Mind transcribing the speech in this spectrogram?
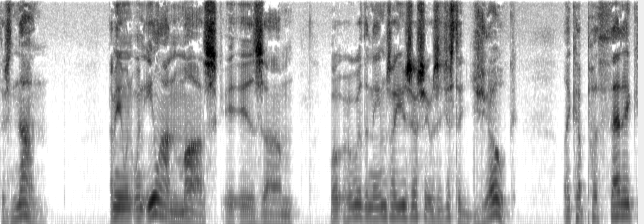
There's none. I mean, when, when Elon Musk is, um, what, who were the names I used yesterday? Was It just a joke, like a pathetic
